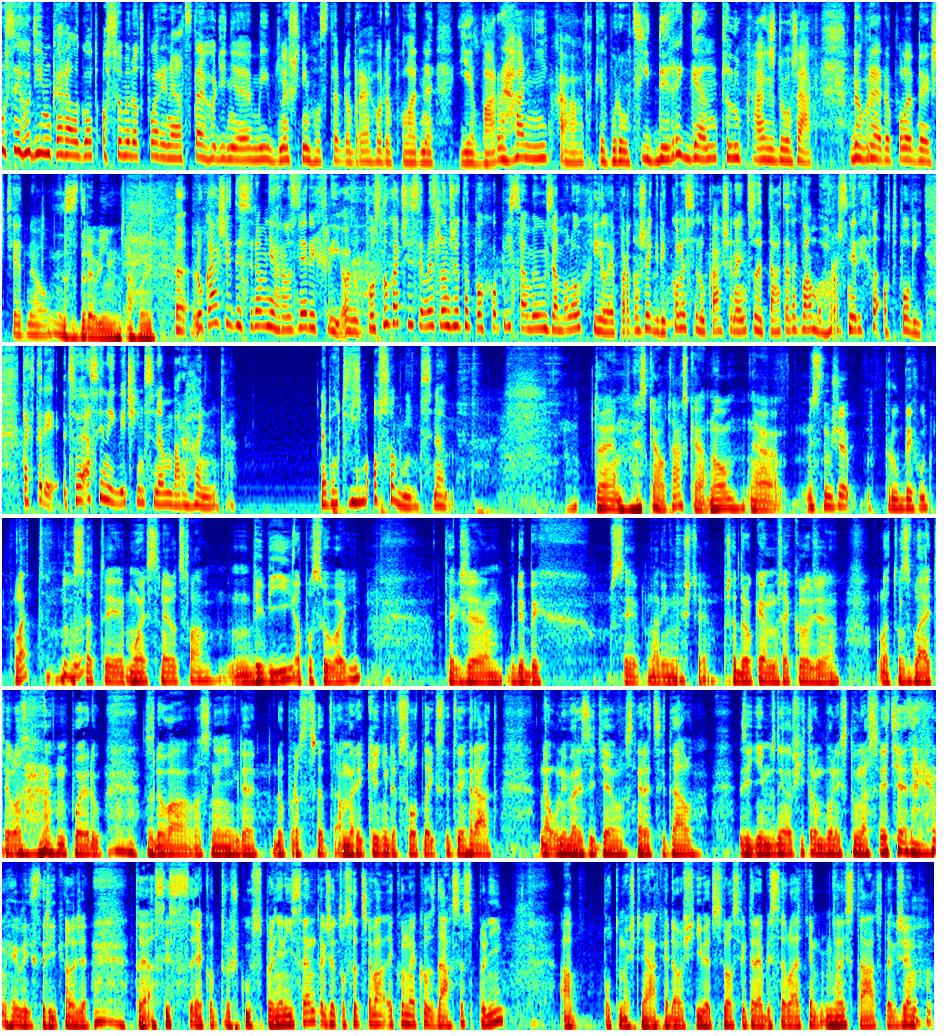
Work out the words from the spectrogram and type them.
Rovnou si hodím Karel Gott 8 minut po 11. hodině. Mým dnešním hostem dobrého dopoledne je varhaník a také budoucí dirigent Lukáš Dvořák. Dobré dopoledne ještě jednou. Zdravím, ahoj. Eh, Lukáši, ty jsi na mě hrozně rychlý. Posluchači si myslím, že to pochopí sami už za malou chvíli, protože kdykoliv se Lukáše na něco zeptáte, tak vám hrozně rychle odpoví. Tak tedy, co je asi největším snem varhaníka? Nebo tvým osobním snem? To je hezká otázka. No, myslím, že v průběhu let mm-hmm. se ty moje sny docela vyvíjí a posouvají. Takže kdybych si, nevím, ještě před rokem řekl, že letos v létě pojedu znova vlastně někde do prostřed Ameriky, někde v Salt Lake City hrát na univerzitě vlastně recital s jedním z nejlepších trombonistů na světě, tak bych si říkal, že to je asi jako trošku splněný sen, takže to se třeba jako, jako zdá se splní a potom ještě nějaké další věci, vlastně, které by se v létě měly stát, takže uh-huh.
